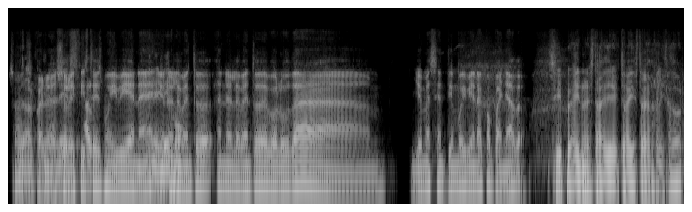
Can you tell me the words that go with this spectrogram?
¿sabes? Pero eso lo hicisteis muy bien, ¿eh? en el Yo en el, evento, en el evento de Boluda yo me sentí muy bien acompañado. Sí, pero ahí no estaba el director, ahí estaba el realizador.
